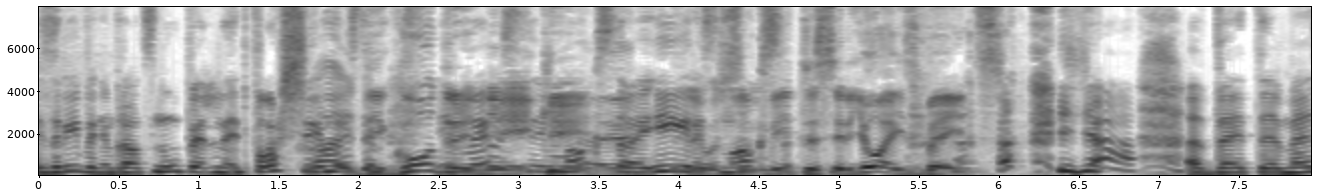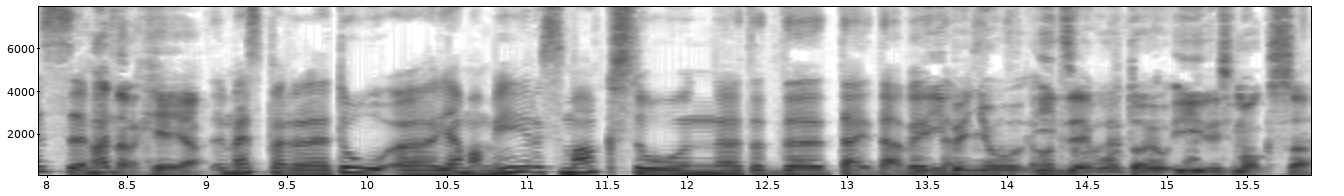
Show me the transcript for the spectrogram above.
iz Rībeņa brauc nupelnīt poši. Ai, tie gudrinieki! Maksoja īres maksu. Tas ir joizbeidz. Jā, bet mēs. Anarhija. Mēs, mēs par to jāmam īres maksu un tad tādā veidā. Rībeņu iedzīvotāju īres maksa.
